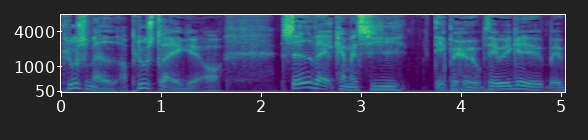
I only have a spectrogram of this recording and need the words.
plus mad og plus drikke, og sædevalg kan man sige, det, behøver, det er jo ikke øh,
